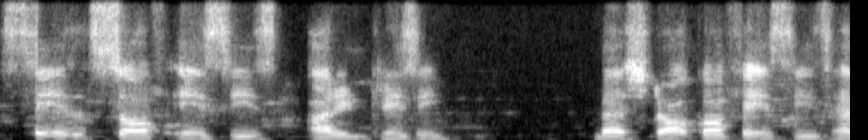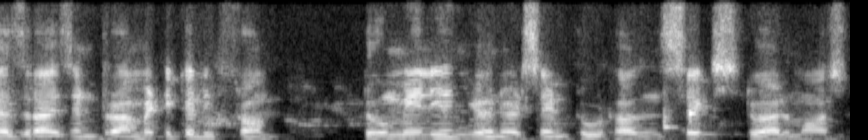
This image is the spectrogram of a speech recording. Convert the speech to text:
sales of ACs are increasing. The stock of ACs has risen dramatically from 2 million units in 2006 to almost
